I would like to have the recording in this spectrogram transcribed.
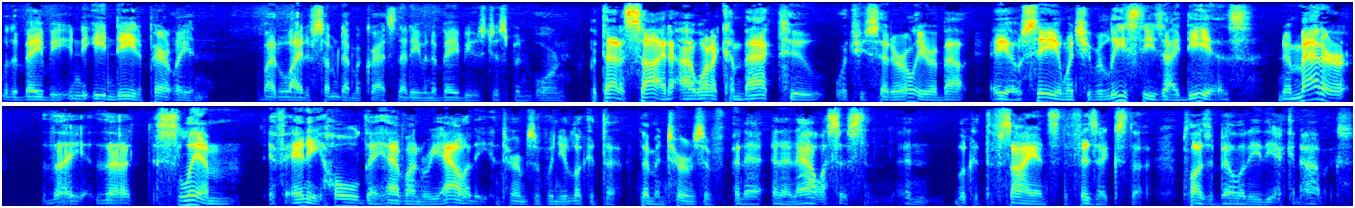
with a baby. Indeed, apparently, and by the light of some Democrats, not even a baby who's just been born. But that aside, I want to come back to what you said earlier about AOC and when she released these ideas. No matter the the slim, if any, hold they have on reality in terms of when you look at the, them in terms of an, an analysis and, and look at the science, the physics, the plausibility, the economics.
